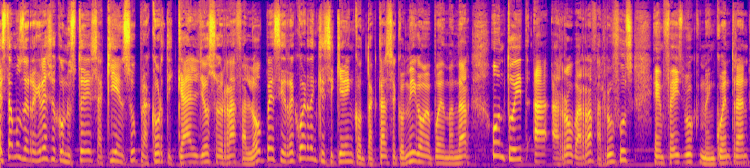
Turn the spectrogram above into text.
Estamos de regreso con ustedes aquí en Supracortical. Yo soy Rafa López y recuerden que si quieren contactarse conmigo me pueden mandar un tweet a arroba Rafa Rufus. En Facebook me encuentran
